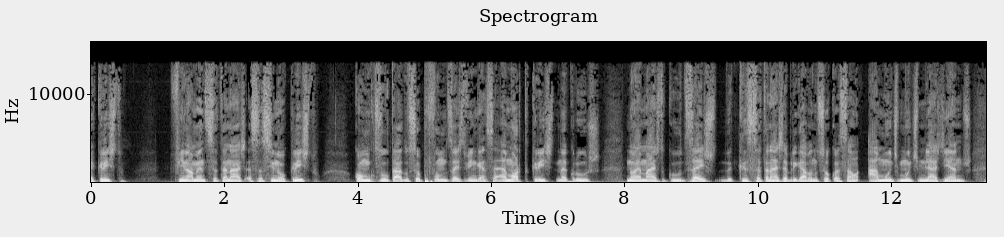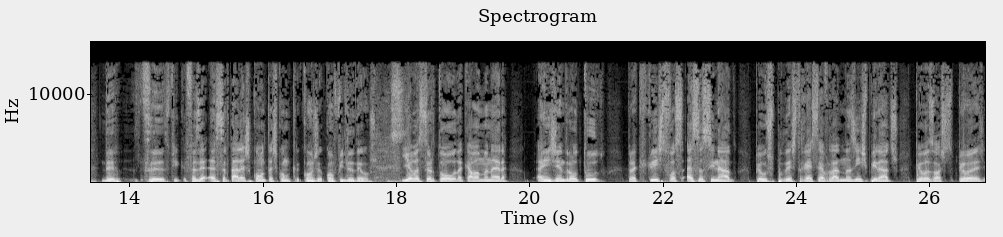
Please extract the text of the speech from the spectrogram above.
A Cristo, finalmente Satanás assassinou Cristo como resultado do seu profundo desejo de vingança. A morte de Cristo na cruz não é mais do que o desejo de que Satanás abrigava no seu coração há muitos, muitos milhares de anos de, de fazer, acertar as contas com, com, com o Filho de Deus. E ele acertou daquela maneira. Engendrou tudo para que Cristo fosse assassinado pelos poderes terrestres, é verdade, mas inspirados pelas, pelas,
